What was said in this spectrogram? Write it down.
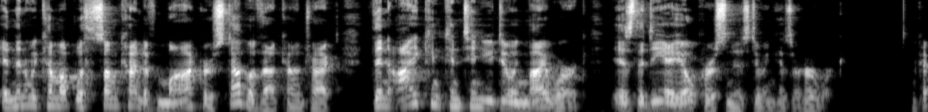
and then we come up with some kind of mock or stub of that contract, then I can continue doing my work as the DAO person is doing his or her work. Okay?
